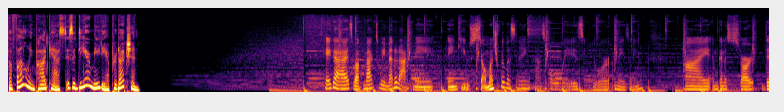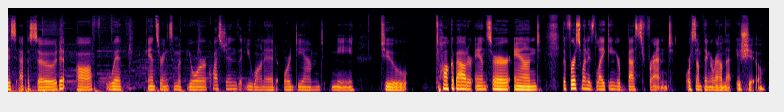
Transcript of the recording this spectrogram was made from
The following podcast is a Dear Media production. Hey guys, welcome back to We Met at Acme. Thank you so much for listening. As always, you're amazing. I am going to start this episode off with answering some of your questions that you wanted or DM'd me to talk about or answer. And the first one is liking your best friend or something around that issue.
